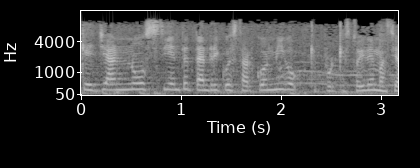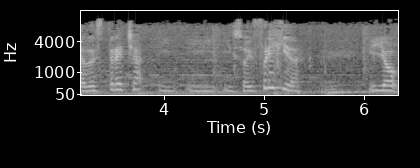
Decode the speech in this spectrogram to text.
que ya no siente tan rico estar conmigo, que porque estoy demasiado estrecha y, soy frígida. Mm. Y yo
